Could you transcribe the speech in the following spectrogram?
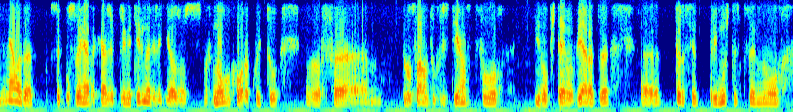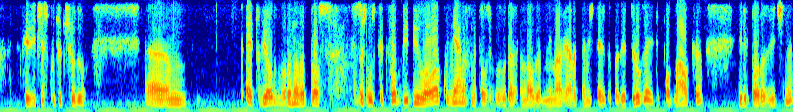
няма да се посвеня да кажа примитивна религиозност в много хора, които в православното християнство и въобще в вярата търсят преимуществено физическото чудо. Ето ви отговор на въпрос. Всъщност какво би било, ако нямахме този благодатен огън? Нима вярата ни ще да бъде друга или по-малка, или по-различна.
